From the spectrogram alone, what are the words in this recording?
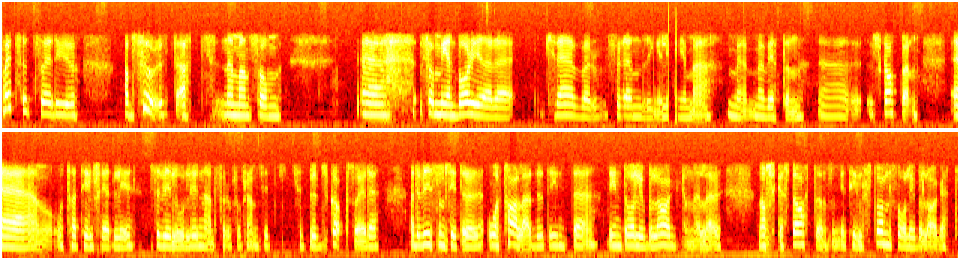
På ett sätt så är det ju absurt att när man som, eh, som medborgare kräver förändring i linje med, med, med vetenskapen eh, och tar till fredlig civil olydnad för att få fram sitt, sitt budskap så är det, är det är vi som sitter åtalade. Det är inte, det är inte oljebolagen eller norska staten som ger tillstånd för oljebolag att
